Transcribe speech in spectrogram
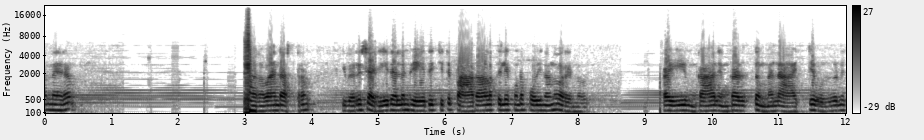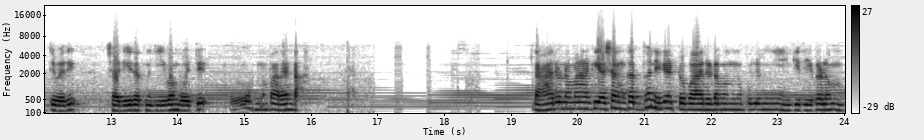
അന്നേരം ഭഗവാന്റെ അസ്ത്രം ഇവരുടെ ശരീരമെല്ലാം ഭേദിച്ചിട്ട് പാതാളത്തിലേക്ക് കൊണ്ട് പോയി എന്നാണ് പറയുന്നത്. കൈയും കാലും കഴുത്തും എല്ലാം ആറ്റ് വീണിട്ട് ഇവർ ശരീരത്തിന് ജീവൻ പോയിട്ട് ഒന്നും പറയണ്ട. ദാരുണമാകിയ ശംഖധ്വനി കെട്ടുപാരിടമൊന്നു കുലുങ്ങി ഗിരികളും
